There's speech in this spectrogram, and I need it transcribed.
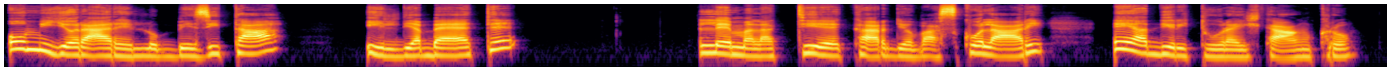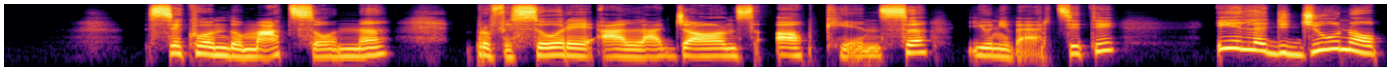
o migliorare l'obesità, il diabete, le malattie cardiovascolari e addirittura il cancro. Secondo Matson, professore alla Johns Hopkins University, il digiuno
